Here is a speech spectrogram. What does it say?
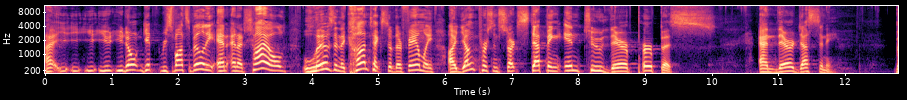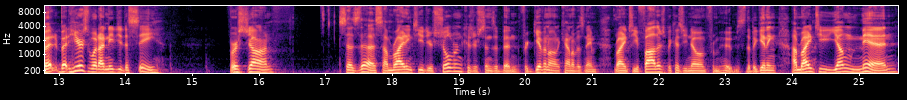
Uh, you, you, you don't get responsibility, and, and a child lives in the context of their family. A young person starts stepping into their purpose and their destiny. But, but here's what I need you to see First John says this I'm writing to you, dear children, because your sins have been forgiven on account of his name. I'm writing to you, fathers, because you know him from whom is the beginning. I'm writing to you, young men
